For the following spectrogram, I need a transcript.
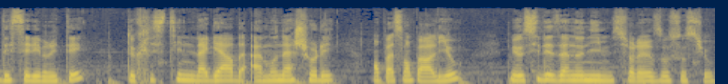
Des célébrités, de Christine Lagarde à Mona Chollet, en passant par Lio, mais aussi des anonymes sur les réseaux sociaux.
